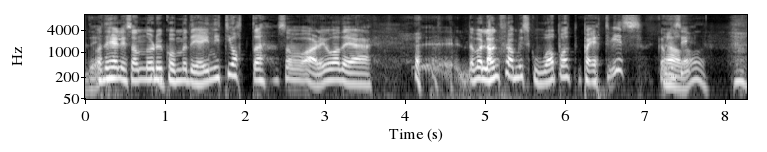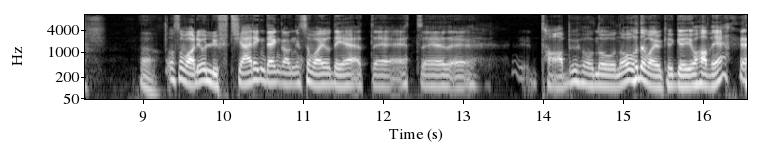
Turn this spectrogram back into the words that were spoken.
Det. Og det er liksom, når du kom med det i 98, så var det jo det Det var langt framme i skoa på, på ett vis, kan ja, du si. Det Ja. Og så var det jo luftfjæring. Den gangen så var jo det et, et, et tabu og no no. Det var jo ikke gøy å ha det.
